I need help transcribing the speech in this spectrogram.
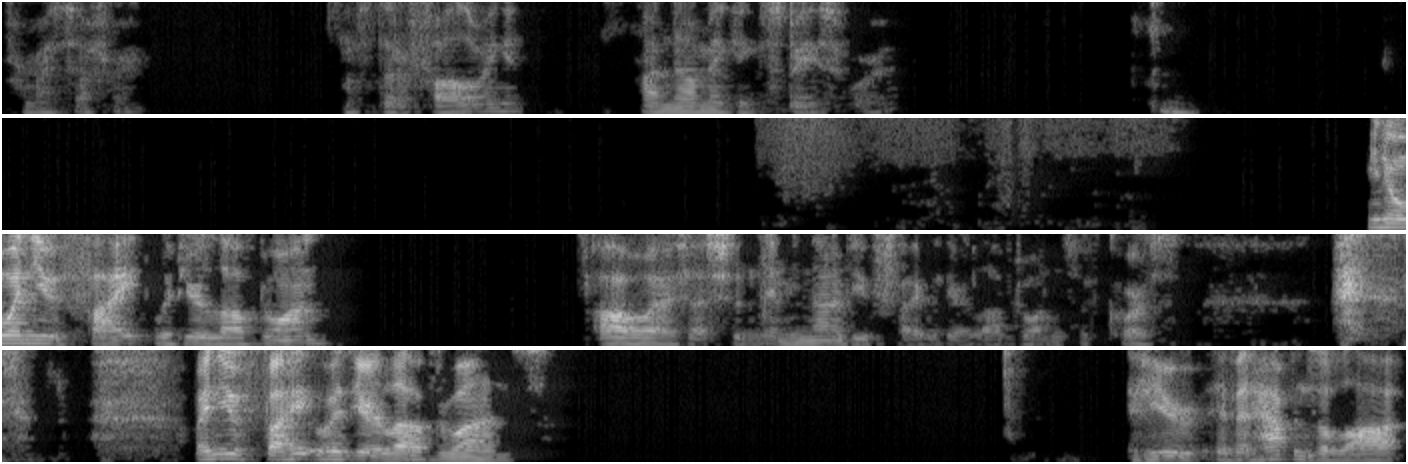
for my suffering. Instead of following it, I'm now making space for it. You know, when you fight with your loved one, oh, I, I shouldn't, I mean, none of you fight with your loved ones, of course. when you fight with your loved ones, if you if it happens a lot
